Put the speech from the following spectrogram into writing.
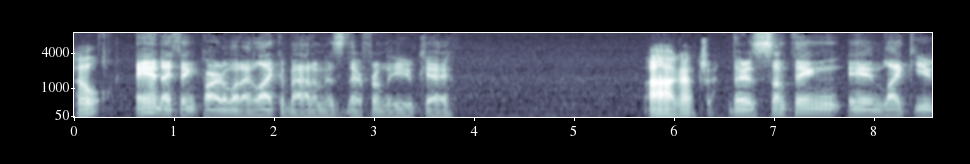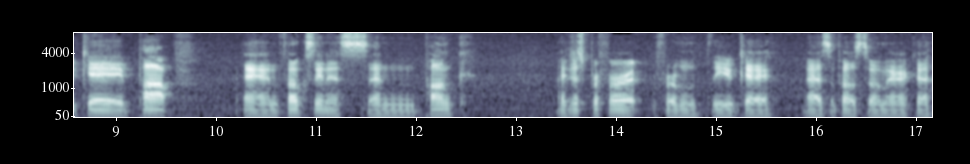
Cool. And I think part of what I like about them is they're from the UK. Ah, gotcha. There's something in like UK pop and folksiness and punk. I just prefer it from the UK as opposed to America.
